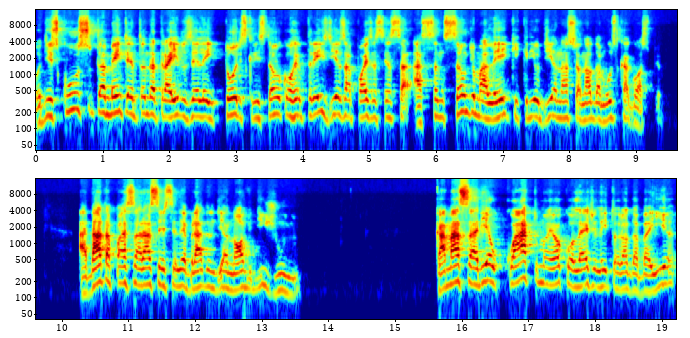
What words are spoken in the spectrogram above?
O discurso, também tentando atrair os eleitores cristãos, ocorreu três dias após a, a sanção de uma lei que cria o Dia Nacional da Música Gospel. A data passará a ser celebrada no dia 9 de junho. Camaçari é o quarto maior colégio eleitoral da Bahia,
